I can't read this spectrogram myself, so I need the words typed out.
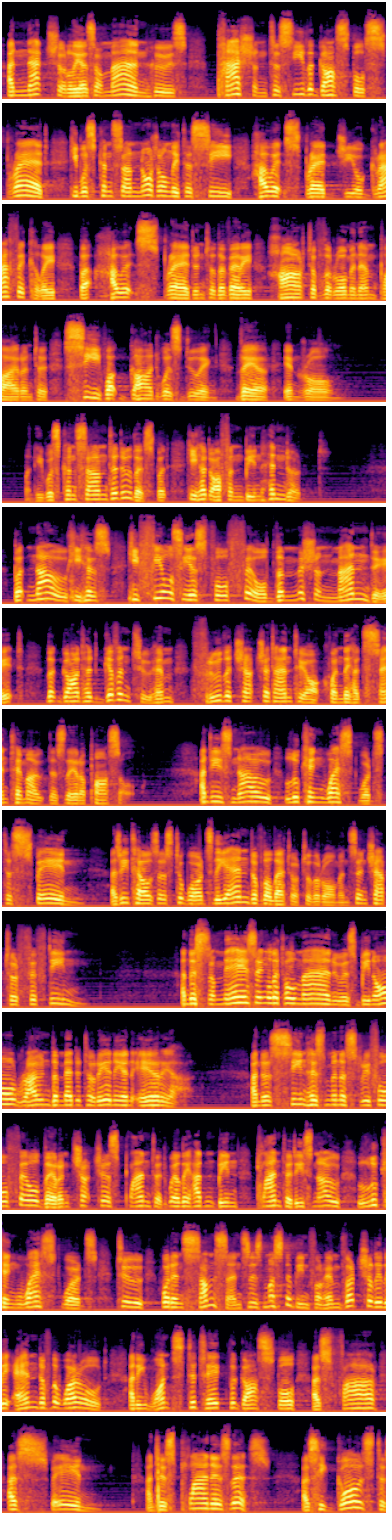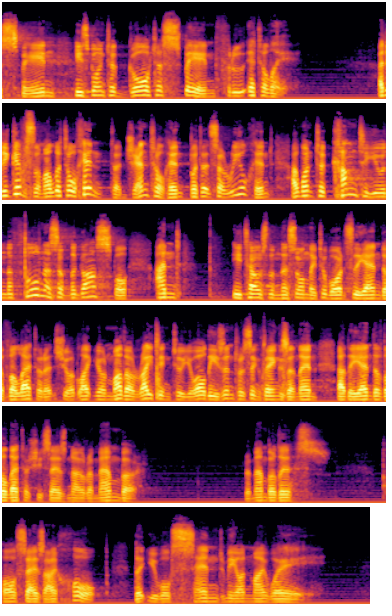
And naturally, as a man whose passion to see the gospel spread. He was concerned not only to see how it spread geographically, but how it spread into the very heart of the Roman Empire and to see what God was doing there in Rome. And he was concerned to do this, but he had often been hindered. But now he, has, he feels he has fulfilled the mission mandate that God had given to him through the church at Antioch when they had sent him out as their apostle. And he's now looking westwards to Spain, as he tells us towards the end of the letter to the Romans in chapter 15. And this amazing little man who has been all round the Mediterranean area and has seen his ministry fulfilled there and churches planted where they hadn't been planted. He's now looking westwards to what, in some senses, must have been for him virtually the end of the world. And he wants to take the gospel as far as Spain. And his plan is this as he goes to Spain, he's going to go to Spain through Italy. And he gives them a little hint, a gentle hint, but it's a real hint. I want to come to you in the fullness of the gospel. And he tells them this only towards the end of the letter. It's short, like your mother writing to you, all these interesting things. And then at the end of the letter, she says, Now remember, remember this. Paul says, I hope that you will send me on my way.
